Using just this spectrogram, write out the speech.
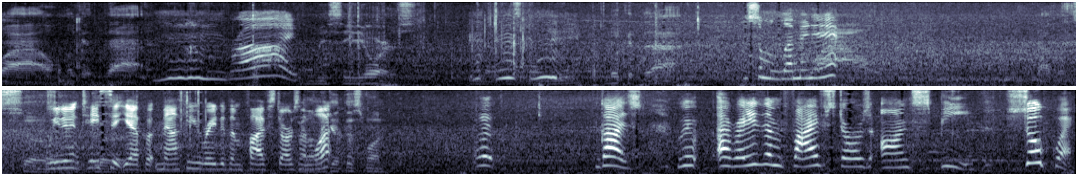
Wow, look at that. right. Let me see yours. Look at that. There's some lemon in it. That looks so. We didn't taste it yet, but Matthew rated them five stars on Let me what? Get this one. Wait. Guys, we I rated them five stars on speed. So quick.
